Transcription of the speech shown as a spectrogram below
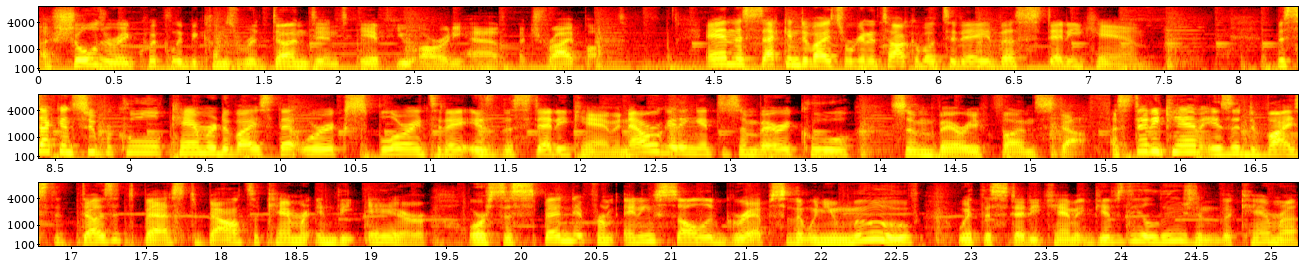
a shoulder rig quickly becomes redundant if you already have a tripod. And the second device we're gonna talk about today, the Steadicam. The second super cool camera device that we're exploring today is the Steadicam, and now we're getting into some very cool, some very fun stuff. A Steadicam is a device that does its best to balance a camera in the air or suspend it from any solid grip so that when you move with the Steadicam, it gives the illusion that the camera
